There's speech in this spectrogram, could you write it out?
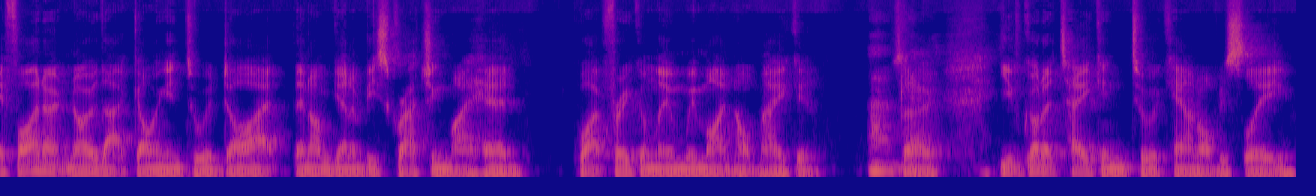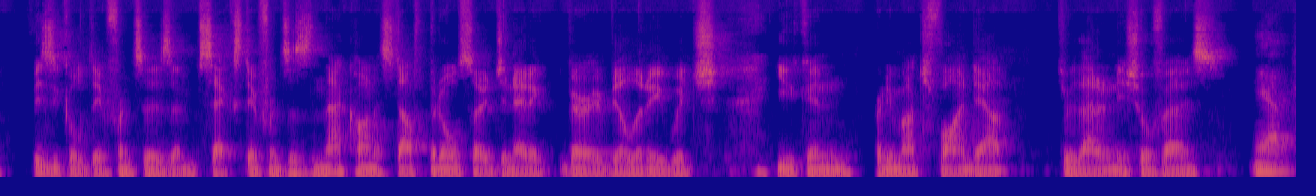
If I don't know that going into a diet, then I'm going to be scratching my head quite frequently and we might not make it. okay. So you've got to take into account obviously physical differences and sex differences and that kind of stuff, but also genetic variability, which you can pretty much find out through that initial phase. yeah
